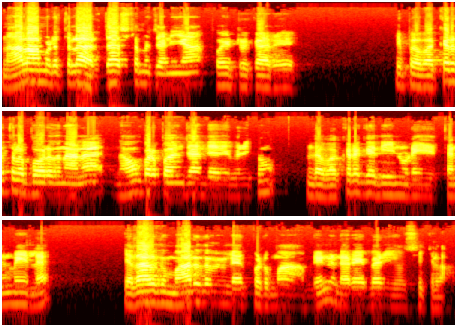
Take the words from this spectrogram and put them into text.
நாலாம் இடத்துல அர்த்தாஷ்டம சனியா போயிட்டு இருக்காரு இப்போ வக்கரத்துல போறதுனால நவம்பர் பதினஞ்சாம் தேதி வரைக்கும் இந்த வக்கரகதியினுடைய தன்மையில ஏதாவது மாறுதல்கள் ஏற்படுமா அப்படின்னு நிறைய பேர் யோசிக்கலாம்.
